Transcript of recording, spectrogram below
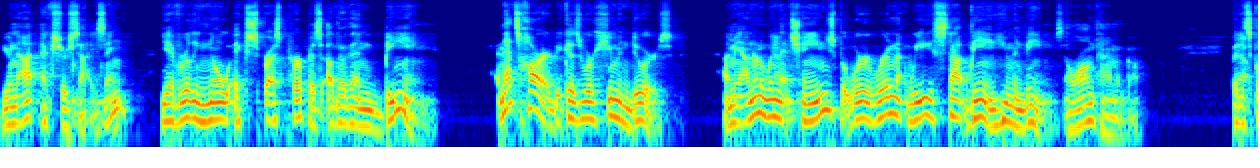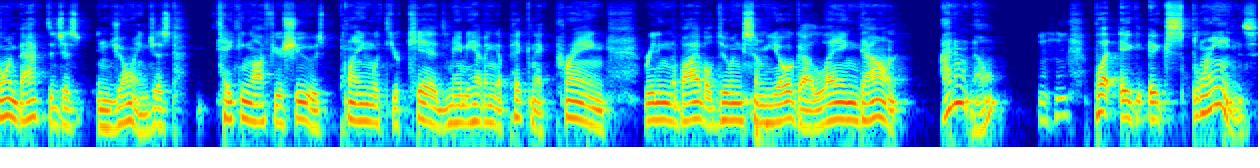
You're not exercising, you have really no express purpose other than being. And that's hard because we're human doers. I mean, I don't know when that changed, but we're we're not we stopped being human beings a long time ago. But yeah. it's going back to just enjoying, just taking off your shoes, playing with your kids, maybe having a picnic, praying, reading the Bible, doing some yoga, laying down. I don't know. Mm-hmm. But it explains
